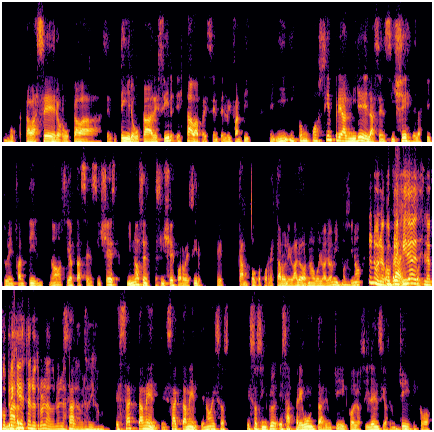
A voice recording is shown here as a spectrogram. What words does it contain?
buscaba hacer o buscaba sentir o buscaba decir estaba presente en lo infantil. Y, y, como siempre admiré la sencillez de la escritura infantil, ¿no? Cierta sencillez, y no sencillez por decir, tampoco por restarle valor, no vuelvo a lo mismo, sino... No, no, la complejidad, la complejidad está en otro lado, no en las palabras, digamos. Exactamente, exactamente, ¿no? Esos, esos esas preguntas de un chico, los silencios de un chico,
